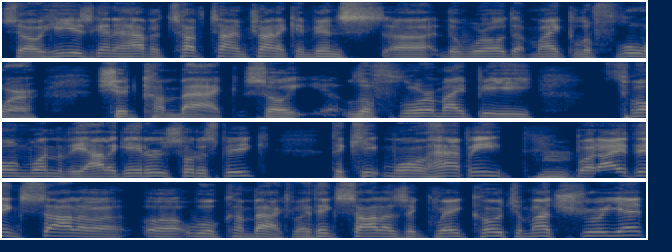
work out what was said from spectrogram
So he is going to have a tough time trying to convince uh, the world that Mike LaFleur should come back. So LaFleur might be thrown one of the alligators, so to speak to keep them all happy. Mm. But I think Saleh uh, will come back. I think Saleh's a great coach. I'm not sure yet.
